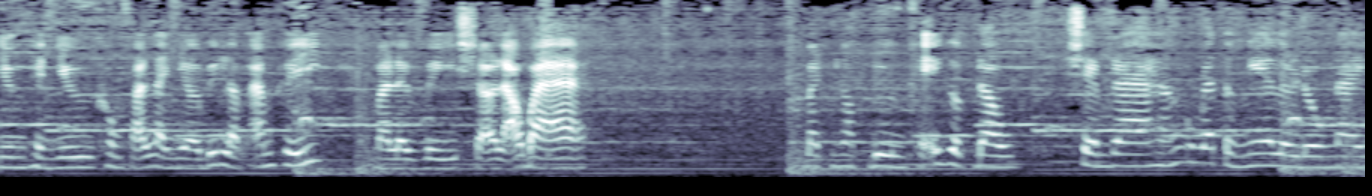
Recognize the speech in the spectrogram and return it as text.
Nhưng hình như không phải là nhờ biết làm ám khí, mà là vì sợ lão bà. Bạch Ngọc Đường khẽ gật đầu, xem ra hắn cũng đã từng nghe lời đồn này.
